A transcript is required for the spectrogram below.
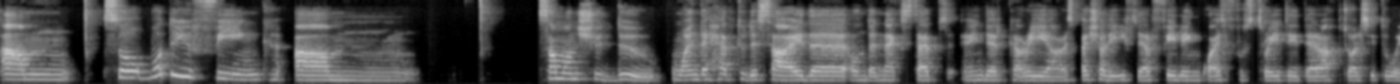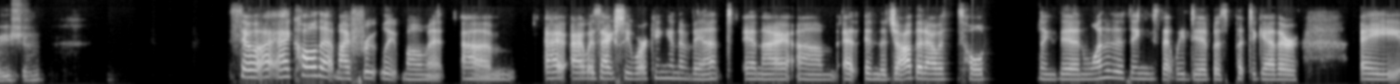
Um, so, what do you think um, someone should do when they have to decide uh, on the next steps in their career, especially if they're feeling quite frustrated their actual situation? So I, I call that my Fruit Loop moment. Um, I, I was actually working an event and I um at in the job that I was holding then one of the things that we did was put together a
